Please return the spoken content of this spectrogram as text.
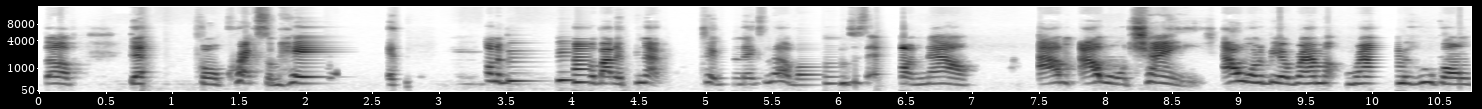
Stuff that's gonna crack some head. Gonna be about if you're not take the next level. I'm just saying now. I'm I won't change. I want to be around around who gonna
